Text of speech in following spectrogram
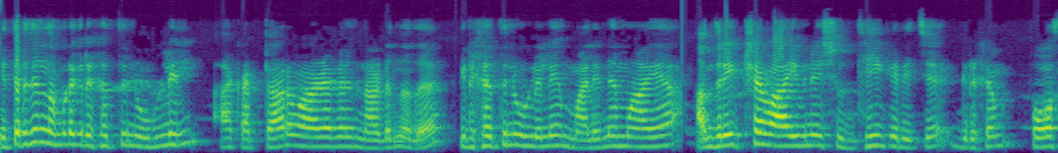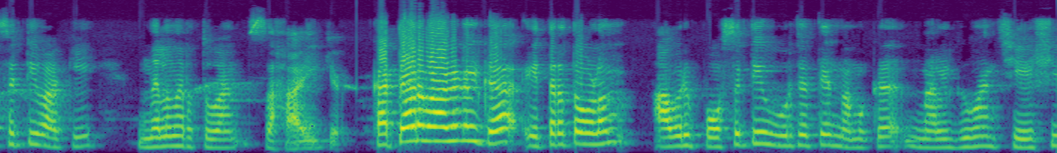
ഇത്തരത്തിൽ നമ്മുടെ ഗൃഹത്തിനുള്ളിൽ ആ കറ്റാർ വാഴകൾ നടുന്നത് ഗൃഹത്തിനുള്ളിലെ മലിനമായ അന്തരീക്ഷ വായുവിനെ ശുദ്ധീകരിച്ച് ഗൃഹം പോസിറ്റീവാക്കി നിലനിർത്തുവാൻ സഹായിക്കും. കറ്റാർ വാഴകൾക്ക് ഇത്രത്തോളം ആ ഒരു പോസിറ്റീവ് ഊർജത്തെ നമുക്ക് നൽകുവാൻ ശേഷി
